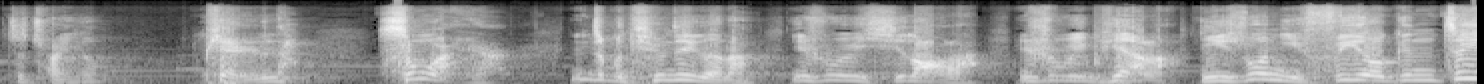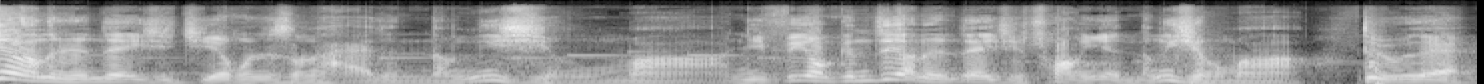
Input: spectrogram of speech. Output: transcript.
这传销骗人的，什么玩意儿？你怎么听这个呢？你是不是被洗脑了？你是不是被骗了？你说你非要跟这样的人在一起结婚生孩子能行吗？你非要跟这样的人在一起创业能行吗？对不对？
